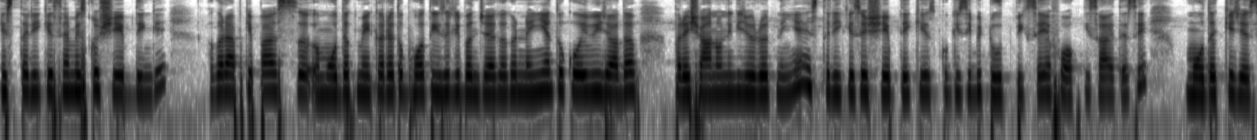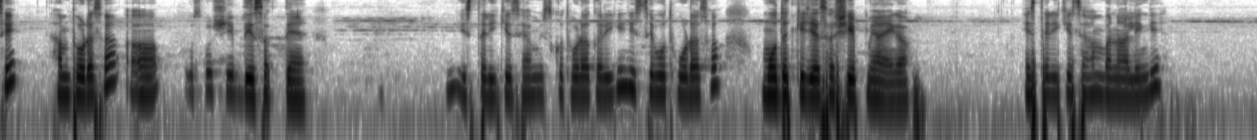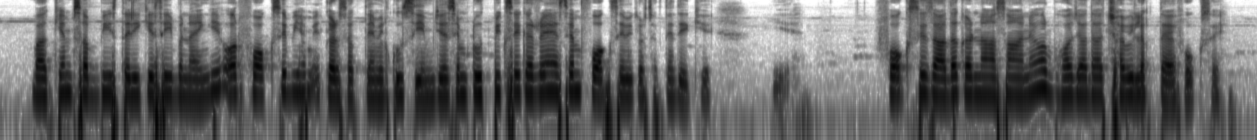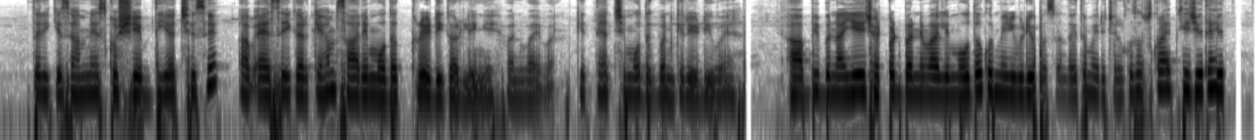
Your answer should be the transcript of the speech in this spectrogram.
इस तरीके से हम इसको शेप देंगे। अगर आपके पास मोदक मेकर है तो बहुत इजीली बन जाएगा। अगर नहीं है तो कोई भी ज़्यादा परेशान होने की ज़रूरत नहीं है। इस तरीके से शेप देके इसको किसी भी टूथपिक से या फॉक की सहायता से मोदक के जैसे हम थोड़ा सा आ, उसको शेप दे सकते हैं। इस तरीके से हम इसको थोड़ा करेंगे जिससे वो थोड़ा सा मोदक के जैसा शेप में आएगा। इस तरीके से हम बना लेंगे। बाकी हम सब भी इस तरीके से ही बनाएँगे और फॉक से भी हम कर सकते हैं बिल्कुल सेम जैसे हम टूथपिक से कर रहे हैं, ऐसे हम फॉक से भी कर सकते हैं, देखिए। ये। फॉक से ज़्यादा करना आसान है और बहुत ज़्यादा अच्छा भी लगता है फॉक से। तरीके से हमने इसको शेप दिया अच्छे से। अब ऐसे ही करके हम सारे मोदक रेडी कर लेंगे वन बाय वन कितने अच्छे मोदक बन के रेडी हुए हैं। आप भी बनाइए, झटपट बनने वाले मोदक और मेरी वीडियो पसंद आई तो मेरे चैनल को सब्सक्राइब कीजिए।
